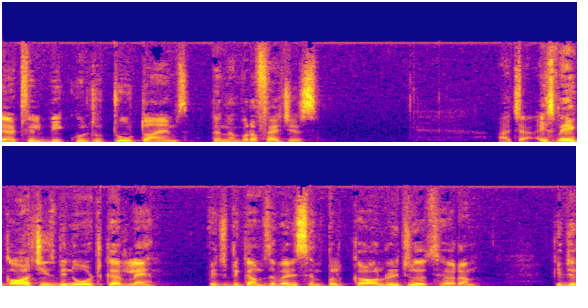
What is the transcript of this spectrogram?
that will be equal to two times the number of edges اچھا اس میں ایک اور چیز بھی نوٹ کر لیں which becomes a very simple corollary to the theorem کہ جو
